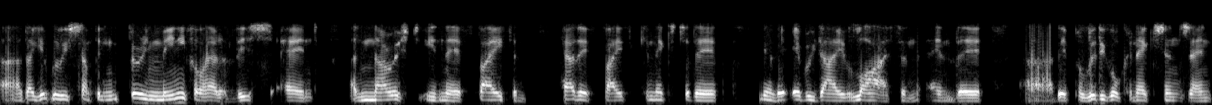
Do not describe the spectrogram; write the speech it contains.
uh, they get really something very meaningful out of this and are nourished in their faith and how their faith connects to their you know their everyday life and and their uh, their political connections and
